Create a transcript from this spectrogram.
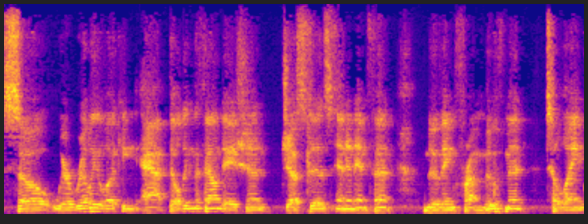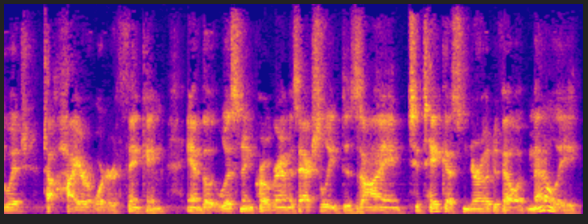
So we're really looking at building the foundation, just as in an infant, moving from movement to language to higher order thinking. And the listening program is actually designed to take us neurodevelopmentally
